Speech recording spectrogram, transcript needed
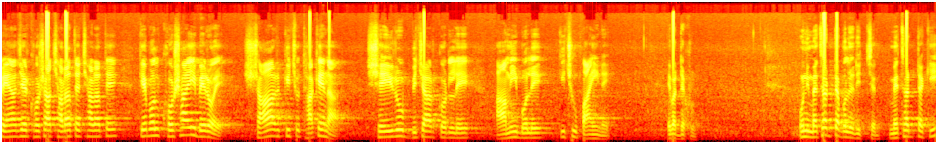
পেঁয়াজের খোসা ছাড়াতে ছাড়াতে কেবল খোসাই বেরোয় সার কিছু থাকে না, সেই রূপ বিচার করলে আমি বলে কিছু পাই নাই। এবার দেখুন, উনি মেথডটা বলে দিচ্ছেন। মেথডটা কি?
